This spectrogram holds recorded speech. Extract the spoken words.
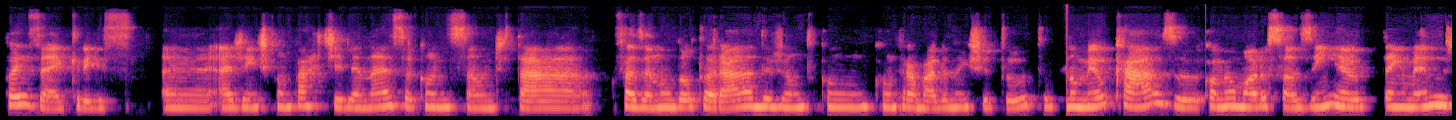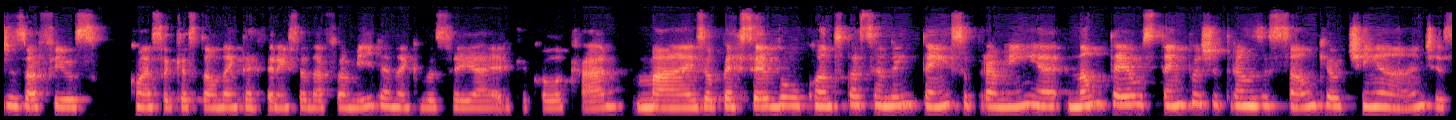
Pois é, Cris. É, a gente compartilha né, condição de estar tá fazendo um doutorado junto com, com trabalho no instituto. No meu caso, como eu moro sozinha, eu tenho menos desafios com essa questão da interferência da família, né, que você e a Erika colocaram, mas eu percebo o quanto está sendo intenso para mim é não ter os tempos de transição que eu tinha antes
